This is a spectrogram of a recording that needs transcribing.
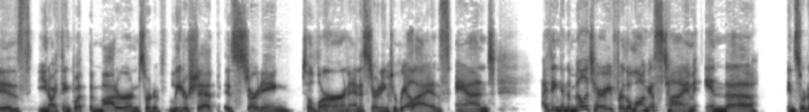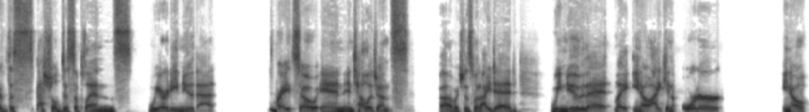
is you know i think what the modern sort of leadership is starting to learn and is starting to realize. And i think in the military for the longest time in the in sort of the special disciplines we already knew that right? So in intelligence uh, which is what i did we knew that like you know i can order you know,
